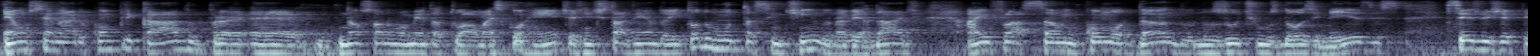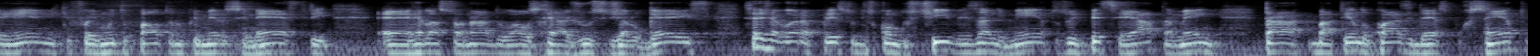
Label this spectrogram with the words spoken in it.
É um cenário complicado, pra, é, não só no momento atual, mas corrente. A gente está vendo aí, todo mundo está sentindo, na verdade, a inflação incomodando nos últimos 12 meses, seja o IGPM, que foi muito pauta no primeiro semestre, é, relacionado aos reajustes de aluguéis, seja agora preço dos combustíveis, alimentos, o IPCA também está batendo quase 10%.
